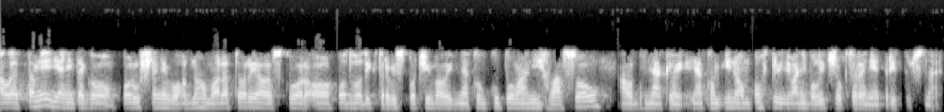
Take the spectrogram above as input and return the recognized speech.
Ale tam nejde ani tak o porušenie volebného moratória, ale skôr o podvody, ktoré by spočívali v nejakom kupovaní hlasov alebo v nejakej, nejakom inom ovplyvňovaní voličov, ktoré nie je prípustné.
